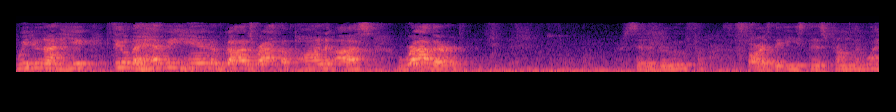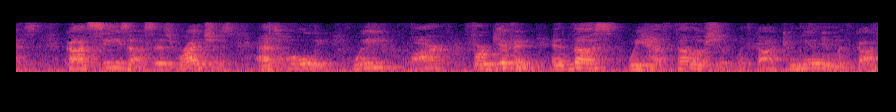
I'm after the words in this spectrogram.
We do not he- feel the heavy hand of God's wrath upon us. Rather, our sin is removed from us as far as the east is from the west. God sees us as righteous, as holy. We are forgiven, and thus we have fellowship with God, communion with God,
